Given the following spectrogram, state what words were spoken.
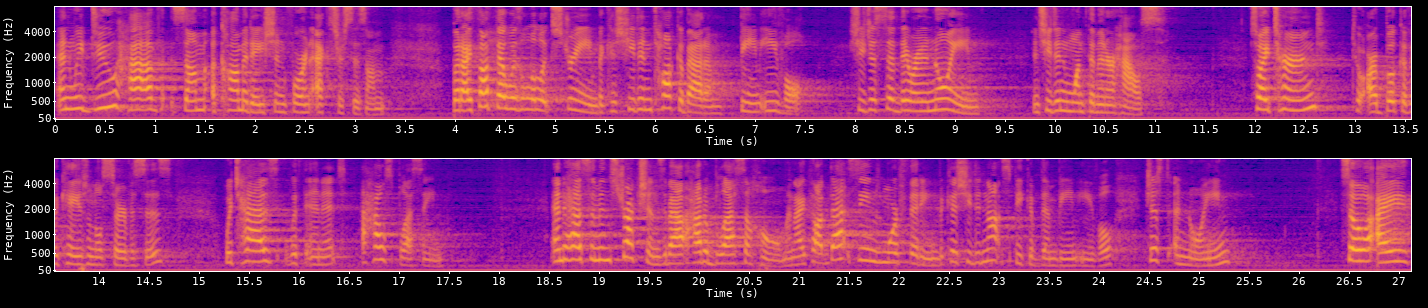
and we do have some accommodation for an exorcism. But I thought that was a little extreme because she didn't talk about them being evil. She just said they were annoying and she didn't want them in her house. So I turned to our book of occasional services, which has within it a house blessing. And it has some instructions about how to bless a home. And I thought that seems more fitting because she did not speak of them being evil, just annoying. So I,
